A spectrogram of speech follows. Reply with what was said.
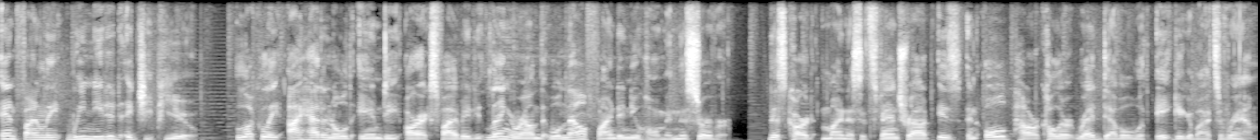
And finally, we needed a GPU. Luckily, I had an old AMD RX 580 laying around that will now find a new home in this server. This card, minus its fan shroud, is an old PowerColor Red Devil with 8GB of RAM.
